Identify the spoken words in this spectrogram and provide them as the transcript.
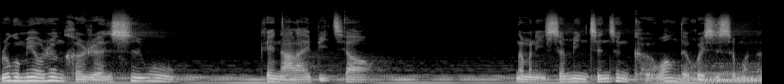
如果没有任何人事物可以拿来比较，那么你生命真正渴望的会是什么呢？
